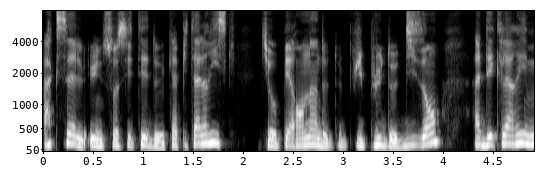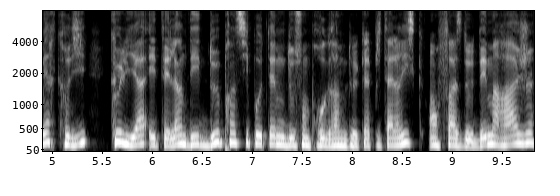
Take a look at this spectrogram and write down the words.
Axel, une société de capital risque, qui opère en Inde depuis plus de 10 ans, a déclaré mercredi que l'IA était l'un des deux principaux thèmes de son programme de capital risque en phase de démarrage.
